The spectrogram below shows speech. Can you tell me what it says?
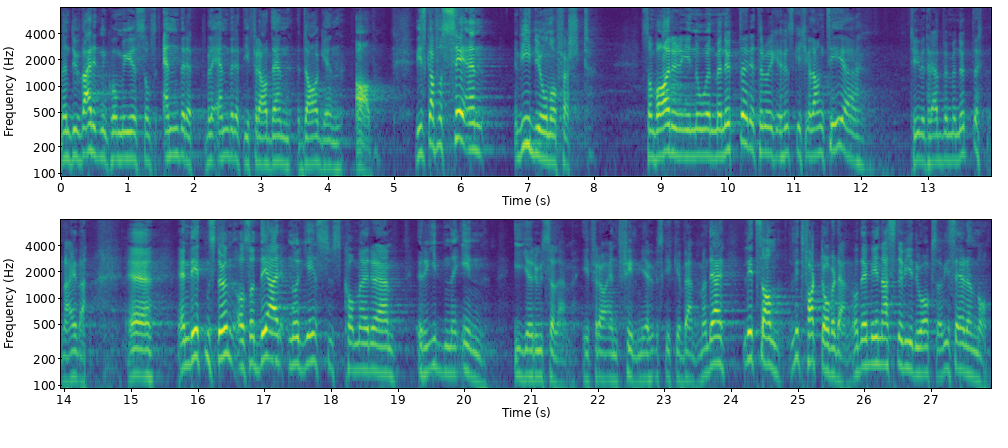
Men du verden hvor mye som endret, ble endret ifra den dagen av. Vi skal få se en video nå først, som varer i noen minutter. Jeg tror jeg husker ikke lang tid. 20-30 eh, minutter? Nei da. Eh, en liten stund. og så Det er når Jesus kommer eh, ridende inn i Jerusalem fra en film. Jeg husker ikke hvem. Men det er litt, sånn, litt fart over den. Og det blir neste video også. Vi ser den nå.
